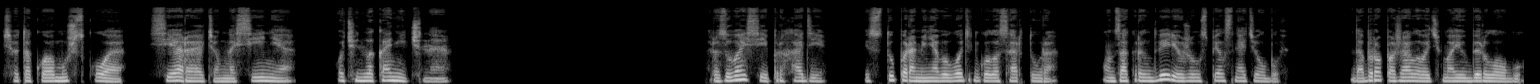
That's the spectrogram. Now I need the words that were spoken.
Все такое мужское, серое, темно-синее, очень лаконичная. «Разувайся и проходи». Из ступора меня выводит голос Артура. Он закрыл дверь и уже успел снять обувь. «Добро пожаловать в мою берлогу».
